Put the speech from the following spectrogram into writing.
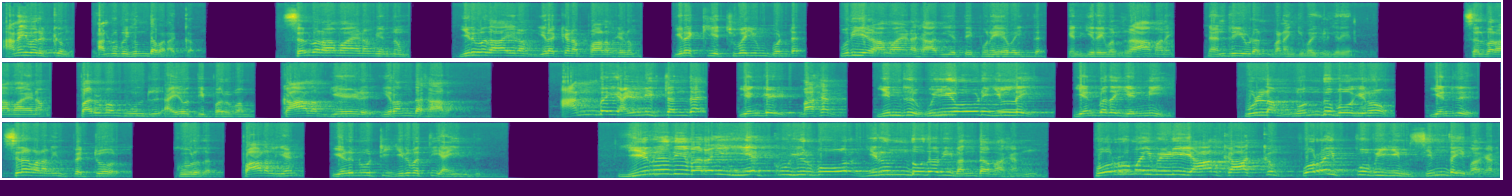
அனைவருக்கும் அன்பு மிகுந்த வணக்கம். செல்வராமாயணம் என்னும் இருபதாயிரம் இலக்கண பாடல்களும் இலக்கிய சுவையும் கொண்ட புதிய ராமாயண காவியத்தை புனைய வைத்த என் இறைவன் ராமனை நன்றியுடன் வணங்கி மகிழ்கிறேன். செல்வராமாயணம் பருவம் மூன்று அயோத்தி பருவம் காலம் ஏழு இறந்த காலம். அன்பை அள்ளித் தந்த எங்கள் மகன் இன்று உயிரோடு இல்லை என்பதை எண்ணி உள்ளம் நொந்து போகிறோம் என்று சிரவணனின் பெற்றோர் கூறுதல். பாடல் எண் எழுநூற்றி இருபத்தி ஐந்து இறுதி வரை இயக்குயிர் போல் இருந்துதவி வந்த மகன் பொறுமை விழியால் காக்கும் பொறைப்புவியின் சிந்தை மகன்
